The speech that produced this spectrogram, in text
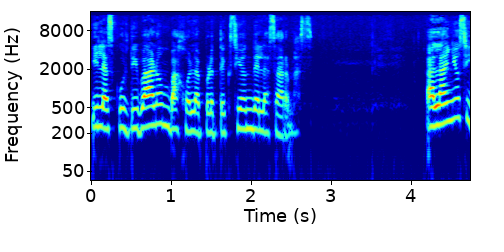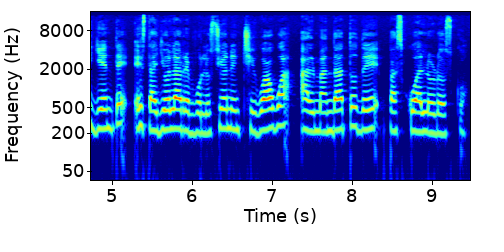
y las cultivaron bajo la protección de las armas. Al año siguiente estalló la revolución en Chihuahua al mandato de Pascual Orozco.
